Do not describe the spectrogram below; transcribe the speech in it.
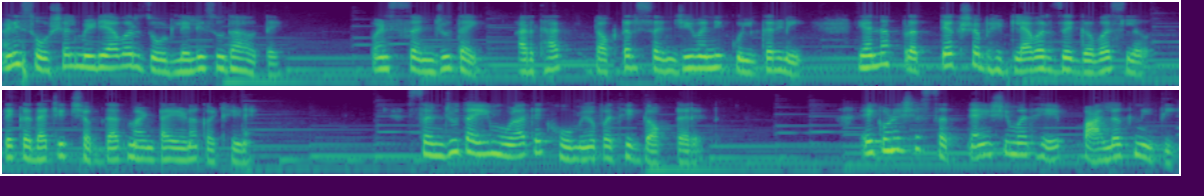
आणि सोशल मीडियावर जोडलेली सुद्धा होते. पण संजूताई अर्थात डॉक्टर संजीवनी कुलकर्णी यांना प्रत्यक्ष भेटल्यावर जे गवसलं ते कदाचित शब्दात मांडता येणं कठीण आहे. संजूताई मुळात एक होमिओपॅथिक डॉक्टर आहेत. एकोणीसशे सत्याऐंशीमध्ये पालक नीती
